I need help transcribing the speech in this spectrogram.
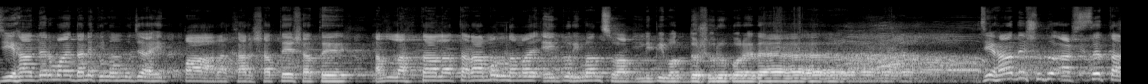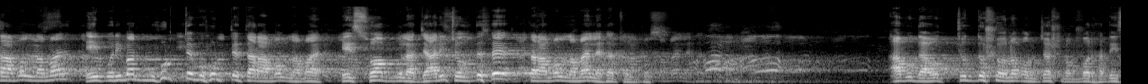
জিহাদের ময়দানে কোন মুজাহিদ পা রাখার সাথে সাথে আল্লাহ তালা তার আমল নামায় এই পরিমাণ সব লিপিবদ্ধ শুরু করে দেয়। জেহাদে শুধু আসছে তার আমল নামায়, এই পরিমাণ মুহূর্তে মুহূর্তে তার আমল নামায়, এই সবগুলা জারি চলতেছে, তার আমল নামায় লেখা চলতেছে। আবু দাউদ চোদ্দশো উনপঞ্চাশ নম্বর হাদিস,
